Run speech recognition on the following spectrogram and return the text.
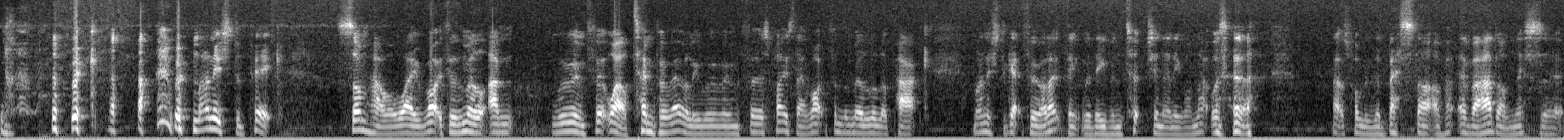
We've managed to pick somehow a way right through the middle and we were in well temporarily we were in first place there right from the middle of the pack. Managed to get through I don't think with even touching anyone. That was uh, that was probably the best start I've ever had on this uh,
